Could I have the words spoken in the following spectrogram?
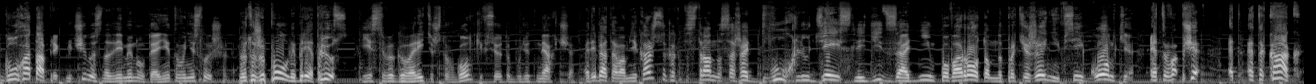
глухота приключилась на 2 минуты, и они этого не слышали. Но это же полный бред. Плюс, если вы говорите, что в гонке все это будет мягче. Ребята, вам не кажется как-то странно сажать двух людей следить за одним поворотом на протяжении всей гонки? Это вообще... Это, это как?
